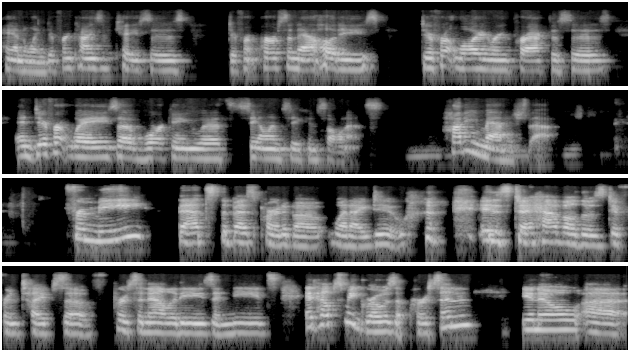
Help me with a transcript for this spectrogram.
handling different kinds of cases, different personalities, different lawyering practices, and different ways of working with CLNC consultants. How do you manage that? For me, that's the best part about what I do is to have all those different types of personalities and needs. It helps me grow as a person. You know, uh,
